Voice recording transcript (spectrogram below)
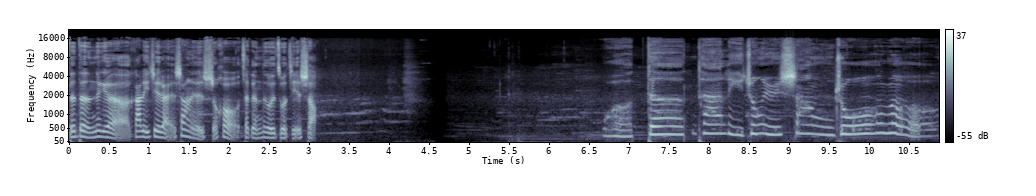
等等那个咖喱芥来上来的时候，再跟各位做介绍。我的咖喱终于上桌了。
